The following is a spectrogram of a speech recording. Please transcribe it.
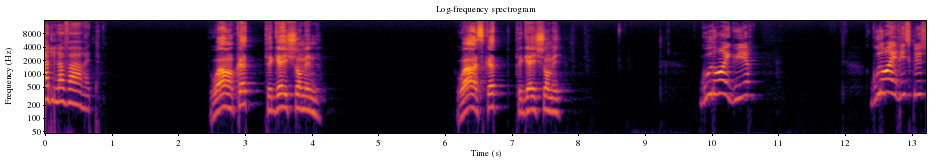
ad lavaret. War an kat pe gai chomin. War as kat pe gai chomi. Goudran e guir. Goudran e risklus.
